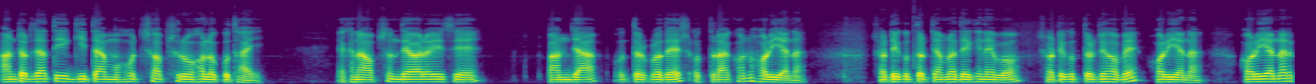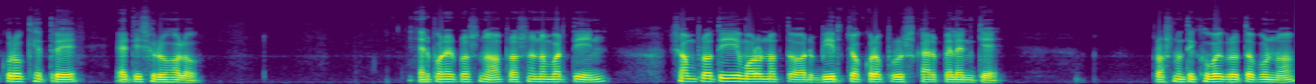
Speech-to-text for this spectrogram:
আন্তর্জাতিক গীতা মহোৎসব শুরু হলো কোথায়? এখানে অপশন দেওয়া রয়েছে, পাঞ্জাব, উত্তরপ্রদেশ, উত্তরাখণ্ড, হরিয়ানা। সঠিক উত্তরটি আমরা দেখে নেব। সঠিক উত্তরটি হবে হরিয়ানা। হরিয়ানার কুরুক্ষেত্রে এটি শুরু হলো। এরপরের প্রশ্ন প্রশ্ন নম্বর তিন, সম্প্রতি মরণোত্তর বীর চক্র পুরস্কার পেলেন কে? প্রশ্নটি খুবই গুরুত্বপূর্ণ।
